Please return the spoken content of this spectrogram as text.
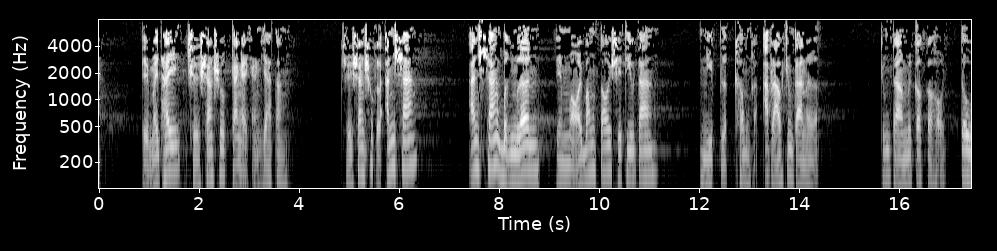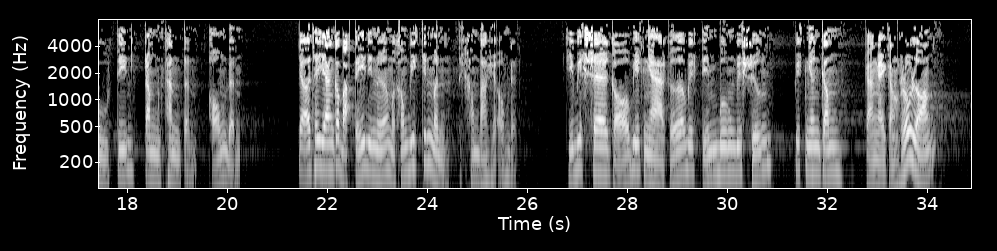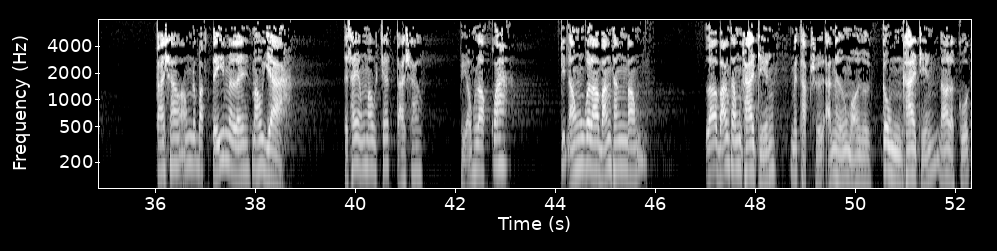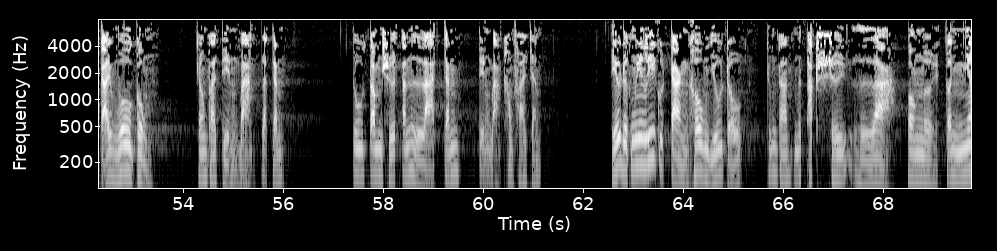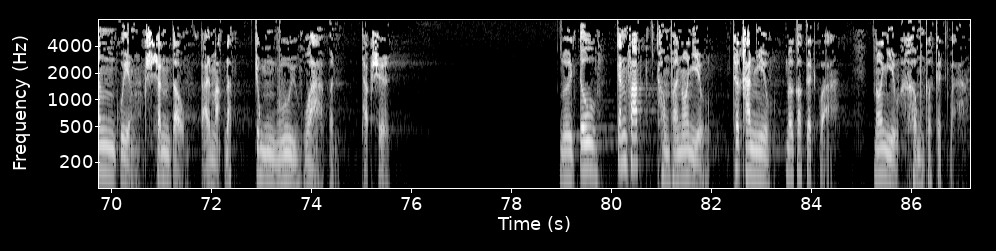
thì mới thấy sự sáng suốt càng ngày càng gia tăng. Sự sáng suốt là ánh sáng. Ánh sáng bừng lên thì mọi bóng tối sẽ tiêu tan. Nghiệp lực không có áp đảo chúng ta nữa. Chúng ta mới có cơ hội tu tiến trong thanh tịnh, ổn định. Chứ ở thế gian có bạc tỷ đi nữa mà không biết chính mình thì không bao giờ ổn định chỉ biết xe cộ biết nhà cửa, biết tiệm buôn, biết sướng biết nhân công, càng ngày càng rối loạn. Tại sao ông đã bạc tỷ mà lại mau già? Thì thấy ông mau chết, tại sao? Vì ông lo quá. Chứ ông không có lo bản thân ông. Lo bản thân khai triển mới thật sự ảnh hưởng mọi người cùng khai triển. Đó là của cải vô cùng, chứ không phải tiền bạc là tránh tu tâm sửa tánh là chánh, tiền bạc không phải chánh. Hiểu được nguyên lý của càng khôn vũ trụ, chúng ta mới thật sự là con người có nhân quyền sanh tồn tại mặt đất, chung vui hòa bình, thật sự. Người tu chánh pháp không phải nói nhiều, thực hành nhiều mới có kết quả, nói nhiều không có kết quả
